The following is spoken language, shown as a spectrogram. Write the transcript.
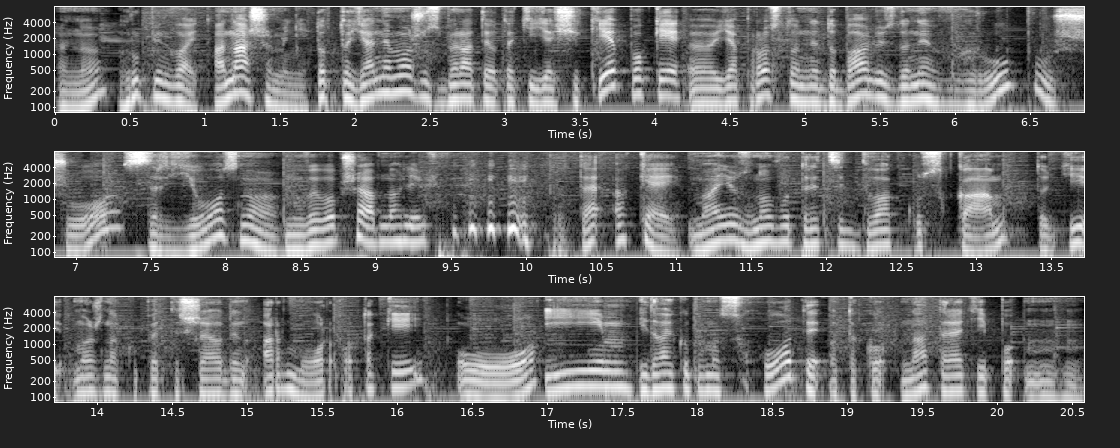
А ну, груп інвайт. А на що мені? Тобто я не можу збирати отакі ящики, поки е, я просто не добавлюсь до них в групу. Що? Серйозно? Ну ви взагалі обнаглів. Проте, окей, маю знову 32 куска. Тоді можна купити ще один армор, отакий. О. І. І давай купимо сходи, отако, на третій по. Угу.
